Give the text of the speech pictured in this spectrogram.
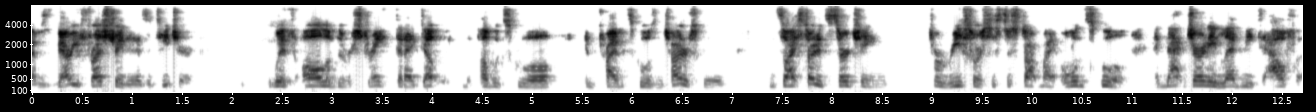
I was very frustrated as a teacher with all of the restraint that I dealt with in the public school, in private schools, and charter schools. And so I started searching for resources to start my own school. And that journey led me to Alpha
